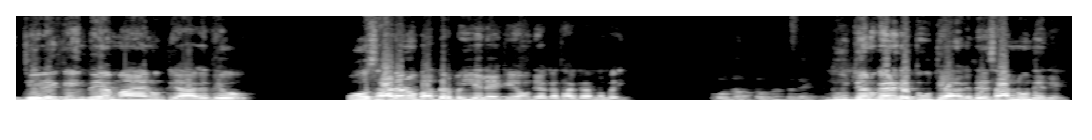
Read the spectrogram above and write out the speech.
ਜਿਹੜੇ ਕਹਿੰਦੇ ਆ ਮਾਇਆ ਨੂੰ ਤਿਆਗ ਦਿਓ ਉਹ ਸਾਰਿਆਂ ਨੂੰ ਵੱਧ ਰੁਪਈਏ ਲੈ ਕੇ ਆਉਂਦੇ ਆ ਕਥਾ ਕਰਨ ਬਈ। ਉਹ ਸਭ ਤੋਂ ਵੱਧ ਲੈ ਕੇ ਦੂਜਿਆਂ ਨੂੰ ਕਹਿਣਗੇ ਤੂੰ ਤਿਆਗ ਦੇ ਸਾਨੂੰ ਦੇ ਦੇ।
